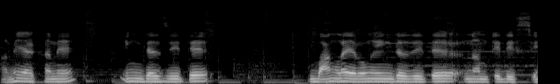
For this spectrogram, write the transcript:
আমি এখানে ইংরেজিতে, বাংলা এবং ইংরেজিতে নামটি দিচ্ছি।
